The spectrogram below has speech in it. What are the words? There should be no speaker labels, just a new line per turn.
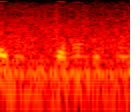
aad u fiican oo dadka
